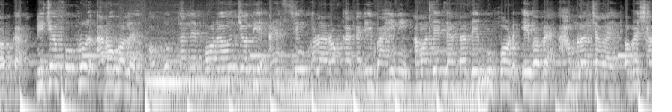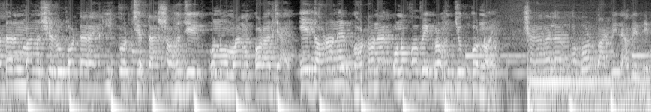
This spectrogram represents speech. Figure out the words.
দরকার। মির্জা ফখরুল আরও বলেন, অভ্যুত্থানের পরেও যদি আইন শৃঙ্খলা রক্ষাকারী বাহিনী আমাদের নেতাদের উপর এভাবে হামলা চালায়, তবে সাধারণ মানুষের উপর তারা কি করছে তা সহজে অনুমান করা যায়। এ ধরনের ঘটনা কোনোভাবে গ্রহণযোগ্য নয়। সারাবেলার খবর পারবিন আবেদিন।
